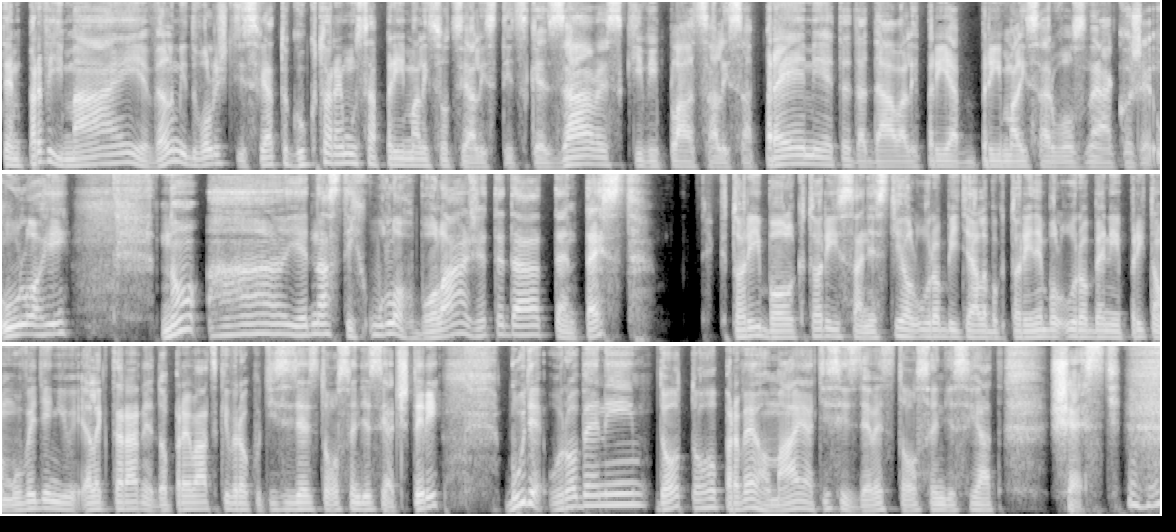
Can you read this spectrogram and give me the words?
ten 1. máj je veľmi dôležitý sviatok, ku ktorému sa príjmali socialistické záväzky, vyplácali sa prémie, teda dávali, príjmali sa rôzne akože úlohy. No a jedna z tých úloh bola, že teda ten test, ktorý bol, ktorý sa nestihol urobiť, alebo ktorý nebol urobený pri tom uvedení elektrárne do prevádzky v roku 1984, bude urobený do toho 1. mája 1986. Uh-huh.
